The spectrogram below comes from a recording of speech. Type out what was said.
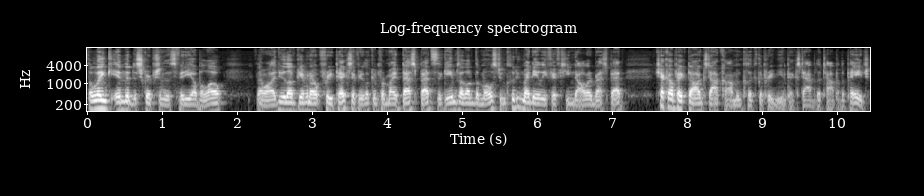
The link in the description of this video below. Now, while I do love giving out free picks, if you're looking for my best bets, the games I love the most, including my daily $15 best bet, check out pickdawgz.com and click the premium picks tab at the top of the page.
